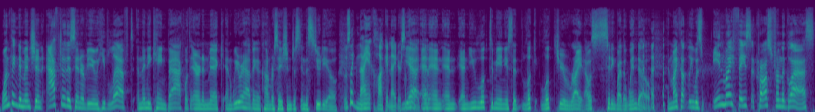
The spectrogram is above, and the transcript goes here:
one thing to mention after this interview, he left and then he came back with Aaron and Mick, and we were having a conversation just in the studio. It was like nine o'clock at night or something yeah, like that. and, and and and you looked to me and you said, "Look, look to your right." I was sitting by the window, and Mike Utley was in my face across from the glass,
